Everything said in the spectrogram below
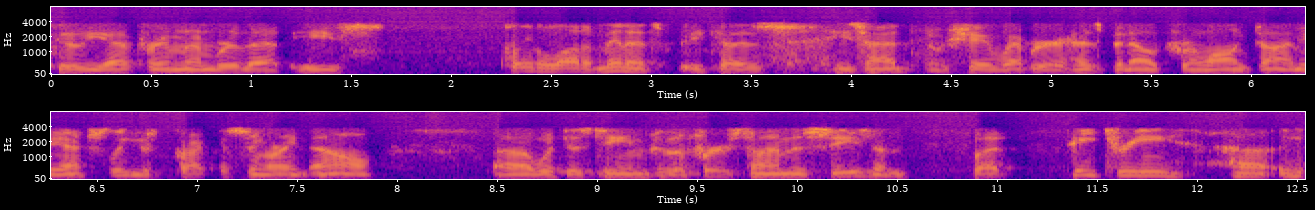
too. You have to remember that he's played a lot of minutes because he's had. Shea Weber has been out for a long time. He actually is practicing right now uh, with his team for the first time this season. But Petry, uh,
